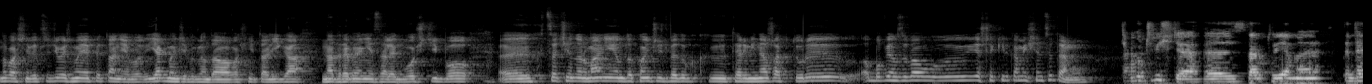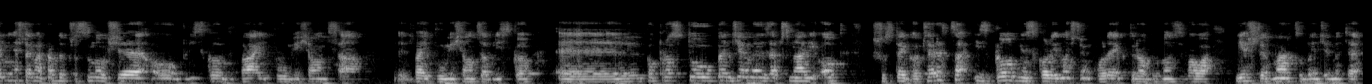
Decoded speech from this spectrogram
No właśnie, wyprzedziłeś moje pytanie, bo jak będzie wyglądała właśnie ta liga, nadrabianie zaległości, bo e, chcecie normalnie ją dokończyć według e, terminarza, który obowiązywał e, jeszcze kilka miesięcy temu. Tak, oczywiście. e, Startujemy. Ten terminarz tak naprawdę przesunął się o blisko 2,5 miesiąca. 2,5 miesiąca blisko. E, Po prostu będziemy zaczynali od 6 czerwca i zgodnie z kolejnością kolejek, która obowiązywała jeszcze w marcu, będziemy te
